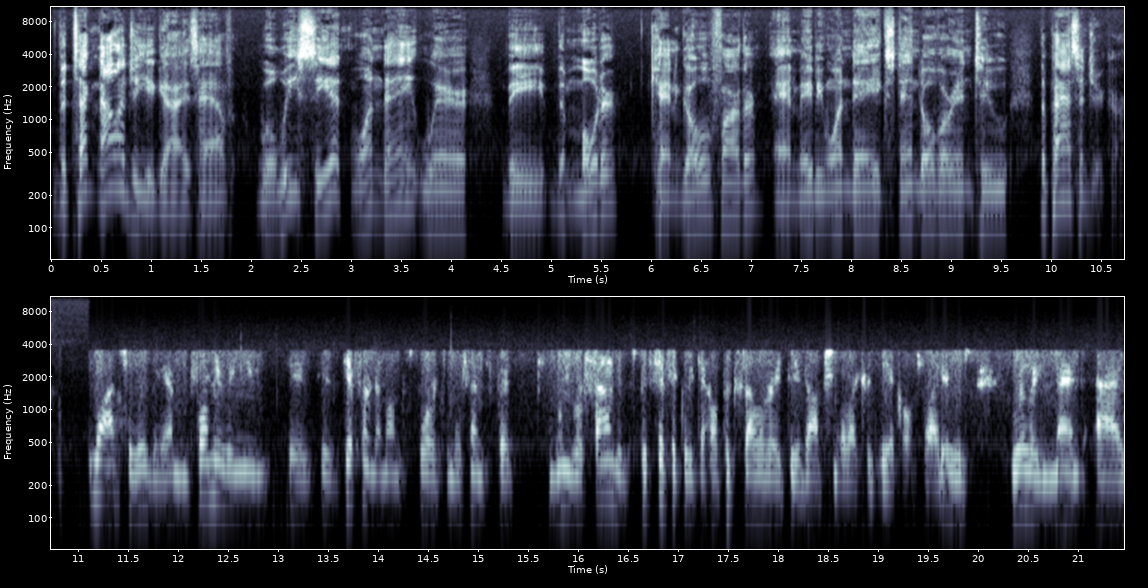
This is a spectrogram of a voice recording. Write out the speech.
the technology you guys have, will we see it one day where the the motor can go farther and maybe one day extend over into the passenger car? No, absolutely. I mean, Formula E is, is different among sports in the sense that we were founded specifically to help accelerate the adoption of electric vehicles, right? It was really meant as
